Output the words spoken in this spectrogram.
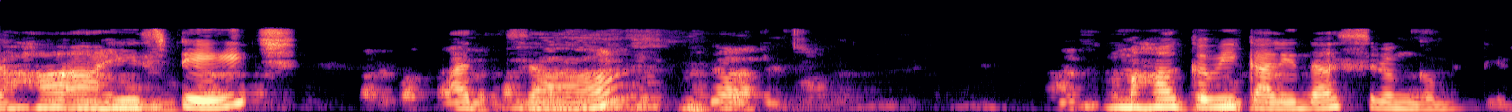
तर हा आहे स्टेज. आजचा महाकवी कालिदास रंगमंदिर.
